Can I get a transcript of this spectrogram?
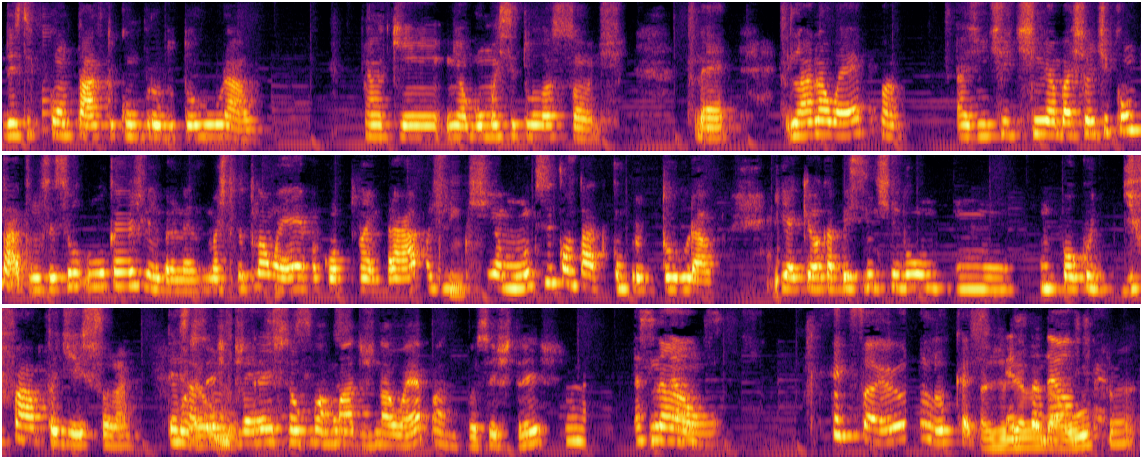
desse contato com o produtor rural aqui em, algumas situações, né? E lá na UEPA, a gente tinha bastante contato, não sei se o Lucas lembra, né? Mas tanto na UEPA quanto na Embrapa, a gente Sim. tinha muito esse contato com o produtor rural. E aqui eu acabei sentindo um, um, um pouco de falta disso, né? Ter vocês três são formados na UEPA? Vocês três? Não. não. Só eu e o Lucas. A Juliana é da UFRA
